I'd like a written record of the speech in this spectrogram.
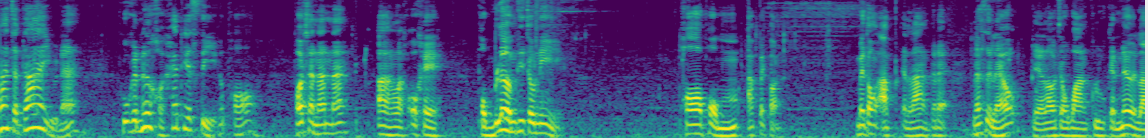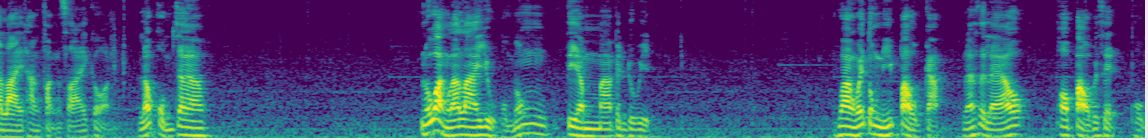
น่าจะได้อยู่นะกลูกันเนอร์ขอแค่เทสี่ก็พอ เพราะฉะนั้นนะอ่าหลักโอเค ผมเริ่มที่เจ้านี่ พอผมอัพไปก่อน ไม่ต้องอัพอันล่างก็ได้ แล้วเสร็จแล้วเดี๋ยวเราจะวางกลูกันเนอร์ละลายทางฝั่งซ้ายก่อน แล้วผมจะ ระหว่างละลายอยู่ผมต้องเตรียมมาเป็นดูอิด วางไว้ตรงนี้เป่ากลับ แล้วเสร็จแล้ว พอเป่าไปเสร็จ ผม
